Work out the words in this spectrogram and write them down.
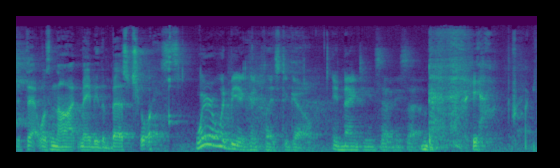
that that was not maybe the best choice. Where would be a good place to go in 1977? yeah, right.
